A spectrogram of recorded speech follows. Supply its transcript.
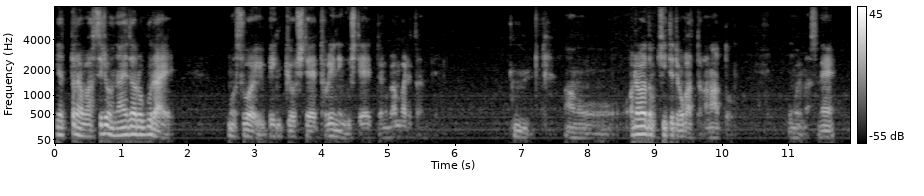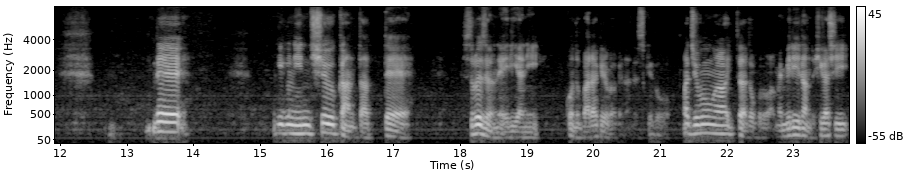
やったら忘れようないだろうぐらい、もうすごい勉強して、トレーニングしてっていうの頑張れたんで、うん。あの、あれはでも聞いててよかったかなと思いますね。で、結局2週間経って、それぞれのエリアに今度ばらけるわけなんですけど、まあ、自分が行ってたところは、メリーランド東、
